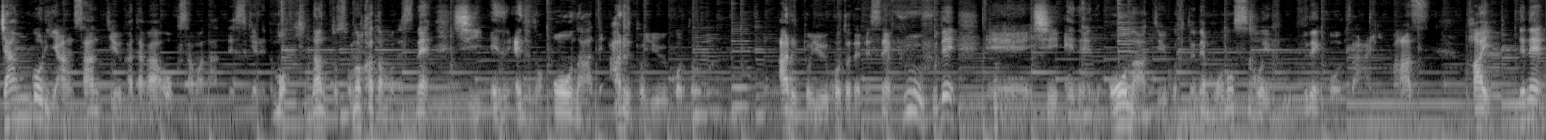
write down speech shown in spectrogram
ジャンゴリアンさんっていう方が奥様なんですけれども、なんとその方もですね、CNN のオーナーであるということあるということでですね、夫婦で、えー、CNN オーナーということでね、ものすごい夫婦でございます。はい。でね、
